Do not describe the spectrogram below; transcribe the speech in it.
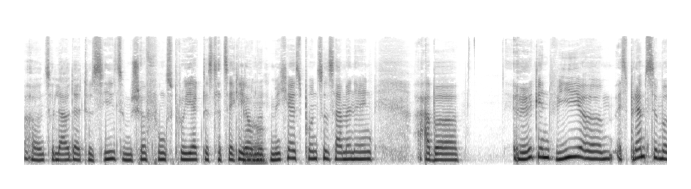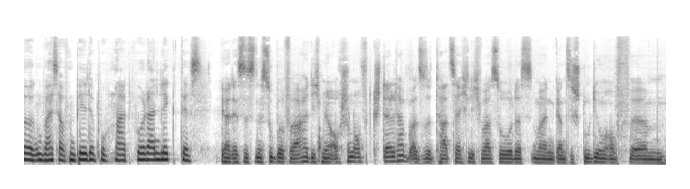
äh, zu Laudato Si, zum Schöpfungsprojekt, das tatsächlich genau. auch mit Michaelsbund zusammenhängt. Aber irgendwie, ähm, es bremst immer irgendwas auf dem Bilderbuchmarkt. Woran liegt das? Ja, das ist eine super Frage, die ich mir auch schon oft gestellt habe. Also tatsächlich war es so, dass mein ganzes Studium auf ähm,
